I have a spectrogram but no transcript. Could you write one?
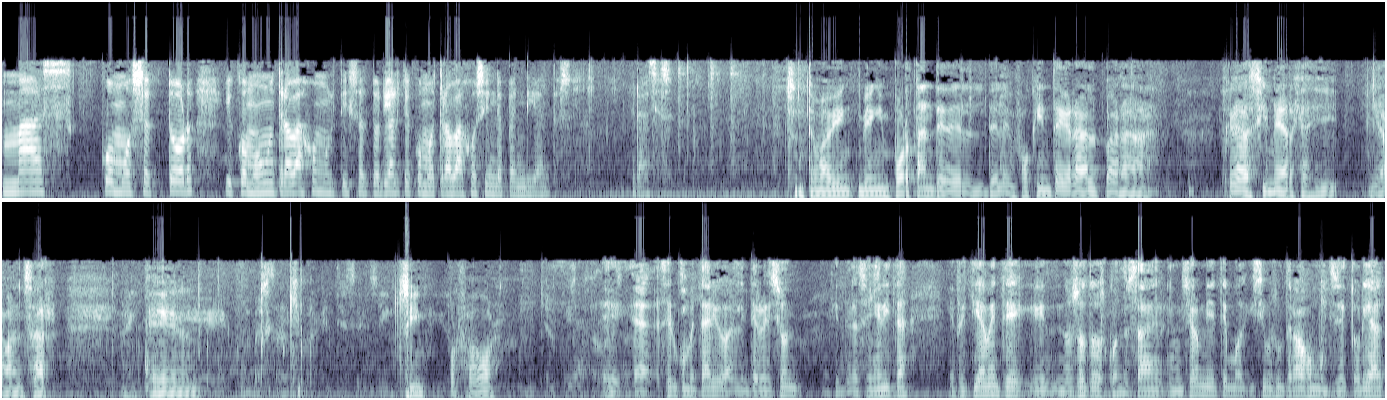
más como sector y como un trabajo multisectorial que como trabajos independientes. Gracias. Es un tema bien, bien importante del, del enfoque integral para crear sinergias y, avanzar. Eh, sí, por favor. Eh, hacer un comentario a la intervención de la señorita. Efectivamente, eh, nosotros cuando estaba inicialmente hicimos un trabajo multisectorial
